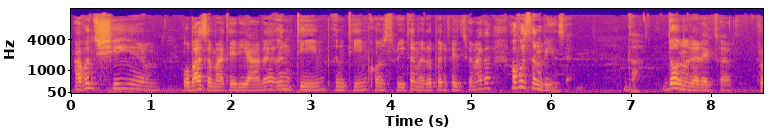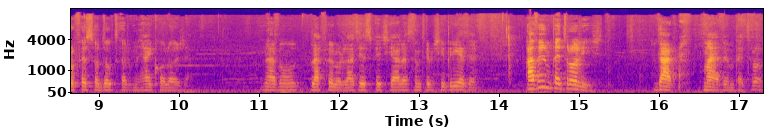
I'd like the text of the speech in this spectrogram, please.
având și uh, o bază materială în timp, în timp construită, mereu perfecționată, au fost învinse. Da. Domnule rector, profesor dr. Mihai Coloja, noi avem la fel o relație specială, suntem și prieteni. Avem petroliști, dar mai avem petrol.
